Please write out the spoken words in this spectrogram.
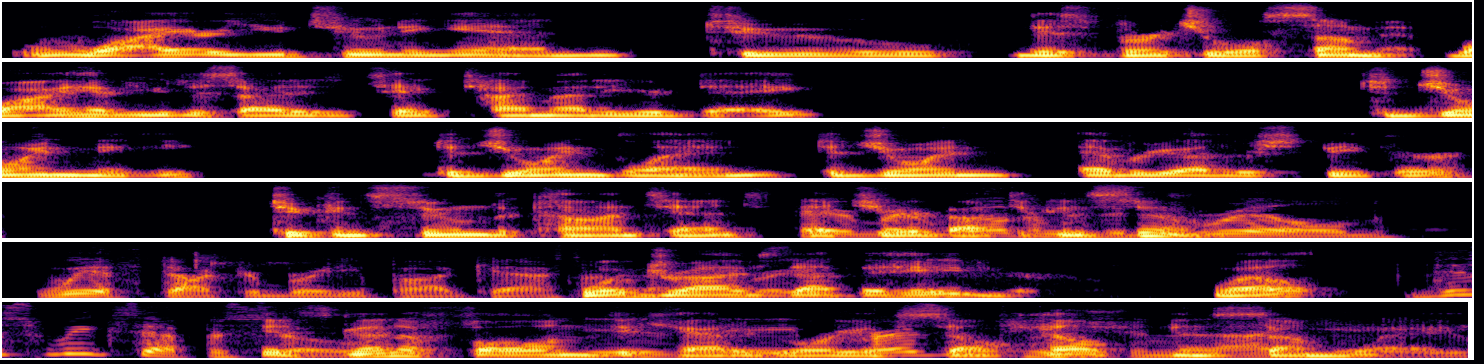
Why are you tuning in to this virtual summit? Why have you decided to take time out of your day to join me, to join Glenn, to join every other speaker, to consume the content hey, that you're about to consume? To Drilled with Dr. Brady podcast. What drives that behavior? Well, this week's episode it's going to fall into the category of self-help in some way.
